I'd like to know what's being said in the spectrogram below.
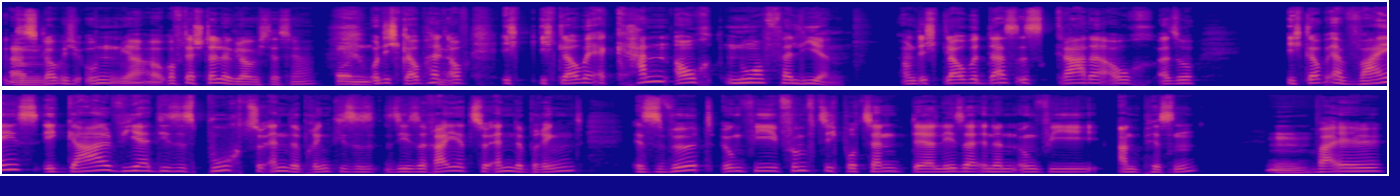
das ähm, glaube ich, un, ja, auf der Stelle glaube ich das, ja. Und, und ich glaube halt ja. auch, ich, ich glaube, er kann auch nur verlieren. Und ich glaube, das ist gerade auch, also ich glaube, er weiß, egal wie er dieses Buch zu Ende bringt, diese, diese Reihe zu Ende bringt, es wird irgendwie 50 Prozent der LeserInnen irgendwie anpissen, mhm. weil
